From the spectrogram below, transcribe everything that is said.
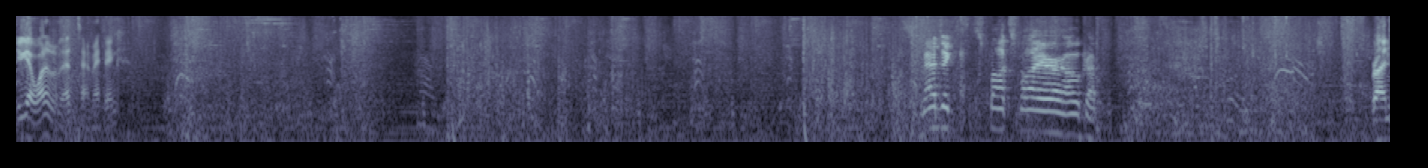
You got one of them that time, I think. Magic, Foxfire, oh crap. Run.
